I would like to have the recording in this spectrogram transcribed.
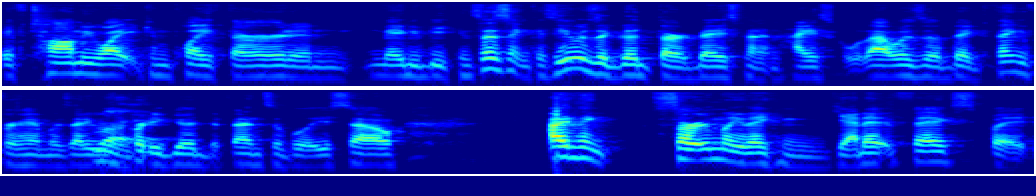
If Tommy White can play third and maybe be consistent, because he was a good third baseman in high school, that was a big thing for him was that he was right. pretty good defensively. So I think certainly they can get it fixed, but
